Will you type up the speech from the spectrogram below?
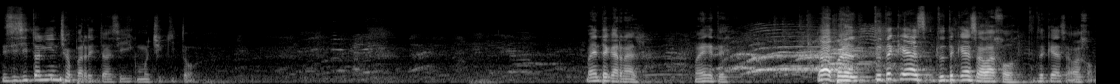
Necesito a alguien chaparrito, así como chiquito. Vente, carnal. Véngate. No, pero tú te quedas, tú te quedas abajo. Tú te quedas abajo.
